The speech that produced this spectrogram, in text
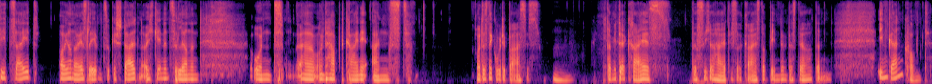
die Zeit, euer neues Leben zu gestalten, euch kennenzulernen und, äh, und habt keine Angst. Und das ist eine gute Basis. Mhm. Damit der Kreis der Sicherheit, dieser Kreis der Bindung, dass der dann in Gang kommt.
